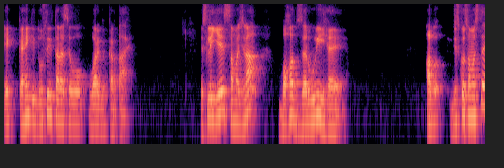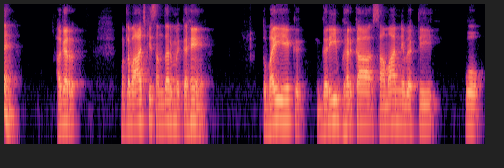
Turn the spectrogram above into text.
एक कहें कि दूसरी तरह से वो वर्ग करता है। इसलिए ये समझना बहुत ज़रूरी है। अब जिसको समझते हैं, अगर मतलब आज के संदर्भ में कहें तो भाई एक गरीब घर का सामान्य व्यक्ति वो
